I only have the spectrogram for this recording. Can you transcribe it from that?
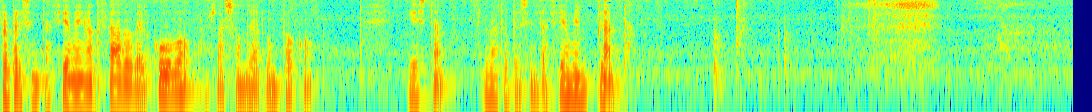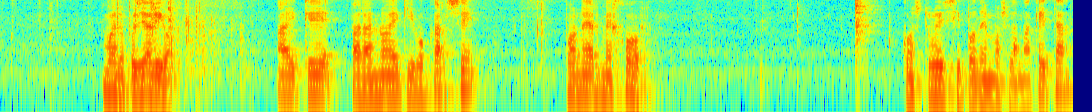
representación en alzado del cubo, vamos a sombrearlo un poco, y esta la representación en planta. Bueno, pues ya digo, hay que, para no equivocarse, poner mejor, construir si podemos la maqueta,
